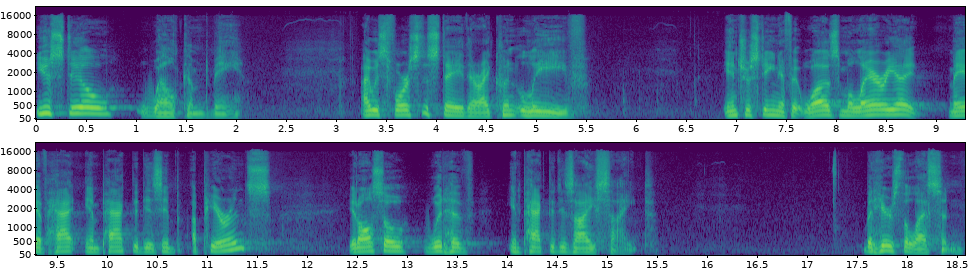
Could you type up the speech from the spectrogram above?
you still welcomed me. I was forced to stay there. I couldn't leave. Interesting, if it was malaria, it may have ha- impacted his appearance. It also would have impacted his eyesight. But here's the lesson,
